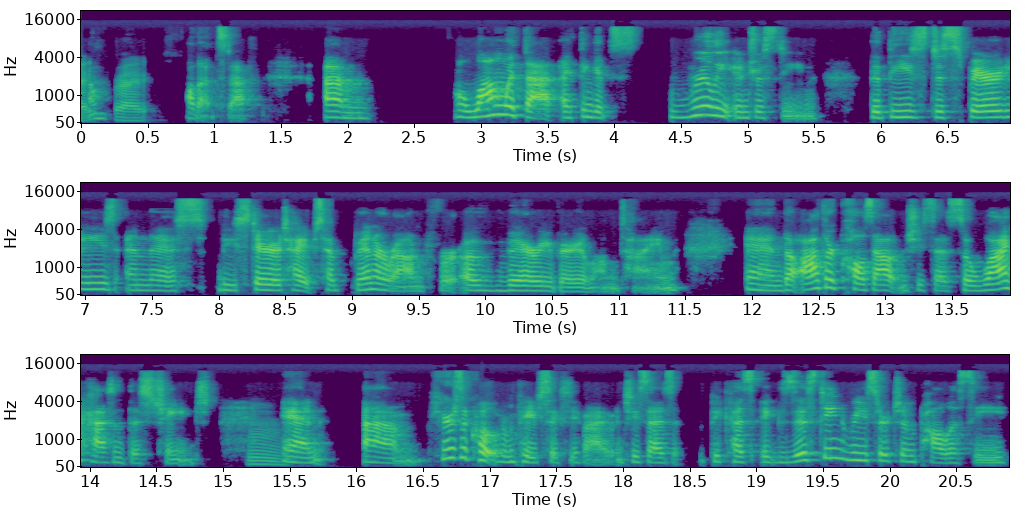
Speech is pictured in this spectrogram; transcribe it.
you know, right, all that stuff. Um, along with that, I think it's really interesting that these disparities and this these stereotypes have been around for a very, very long time. And the author calls out and she says, "So why hasn't this changed?" Mm. And um, here's a quote from page 65. And she says, because existing research and policy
